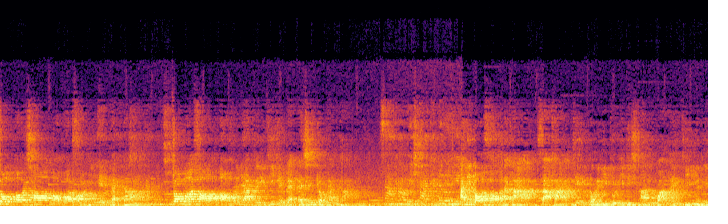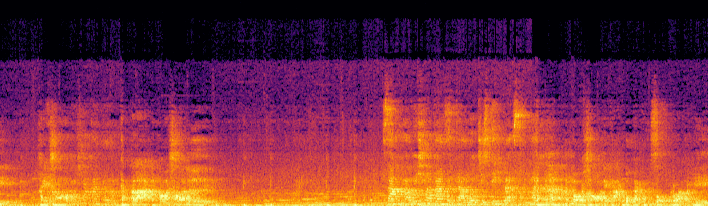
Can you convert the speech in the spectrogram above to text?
จบปวชต่อปวสที่เอ็นแบบได้จบปวสต่อปริญญาตรีที่เอ็นแบบได้เช่นเดียวกันค่ะสาขาวิชาเทคโนโลยีอันนี้ปวสนะคะ สาขา โนโลยีธุรกิจดิจิทัลหรือว่าไอทีนั่นเอง ใครชอบวิชาการตลาดการตลาดกับปวชเลยสสาขาวิชาการจัดการโลจิสติกส์และซัพพลายอ่าเหมือนปวชเลยค่ะระบบการขนส่งระหว่างประเทศ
